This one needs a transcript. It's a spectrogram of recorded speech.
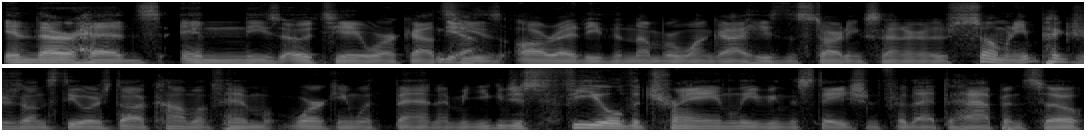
in their heads in these OTA workouts, Yeah. he is already the number one guy. He's the starting center. There's so many pictures on Steelers.com of him working with Ben. I mean, you can just feel the train leaving the station for that to happen. So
